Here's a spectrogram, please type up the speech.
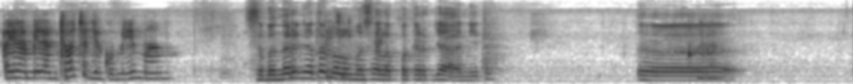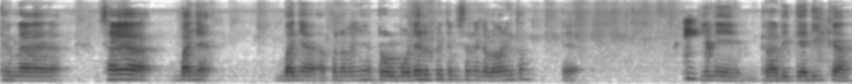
pengen bilang cocok ya kok memang. sebenarnya tuh kalau masalah pekerjaan itu, eh karena saya banyak banyak apa namanya role model kita misalnya kalau orang itu kayak Iya. ini Raditya Dika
